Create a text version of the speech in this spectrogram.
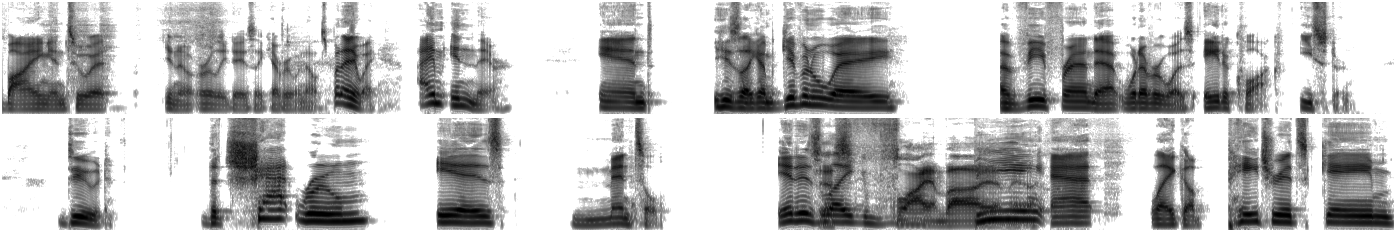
buying into it, you know, early days like everyone else. But anyway, I'm in there. And he's like, I'm giving away a VeeFriend at whatever it was, eight o'clock Eastern. Dude, the chat room is mental. It is Just like flying by being at like a Patriots game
